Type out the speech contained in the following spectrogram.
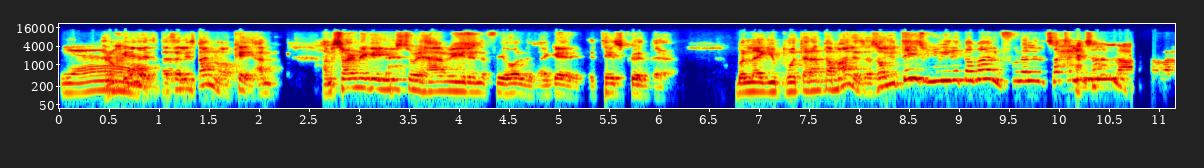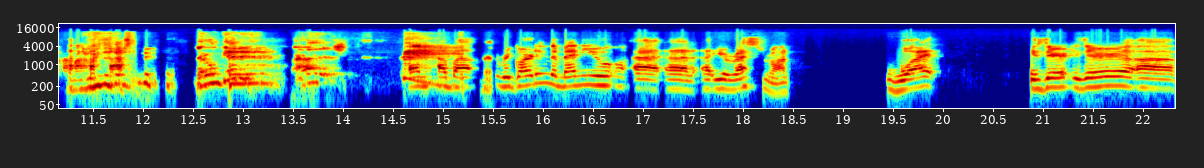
Yeah. I don't get it. Salsa. Okay, I'm I'm starting to get used to it having it in the frijoles. I get it. It tastes good there. But like you put that on tamales. That's all you taste when you eat a tamal. Full of salsa. I don't get it. I- and about regarding the menu at, at, at your restaurant, what is there? Is there uh,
